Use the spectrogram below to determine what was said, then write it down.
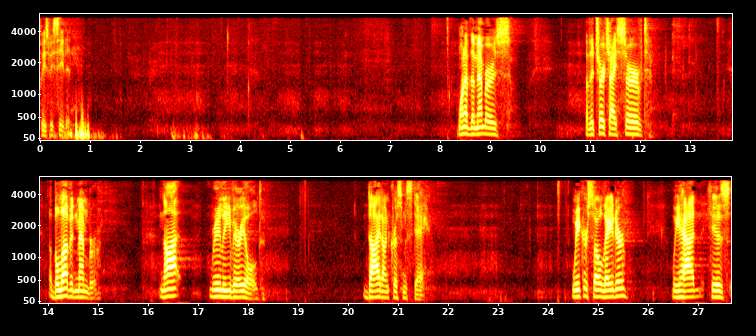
Please be seated. One of the members of the church I served, a beloved member, not really very old, died on Christmas Day. A week or so later, we had his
